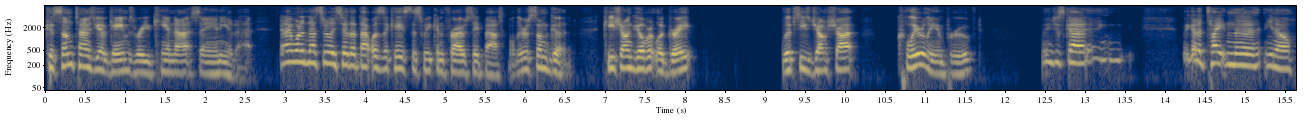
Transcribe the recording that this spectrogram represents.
Because sometimes you have games where you cannot say any of that. And I wouldn't necessarily say that that was the case this weekend for Iowa State basketball. There was some good. Keshon Gilbert looked great. Lipsey's jump shot clearly improved. We just got we got to tighten the you know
